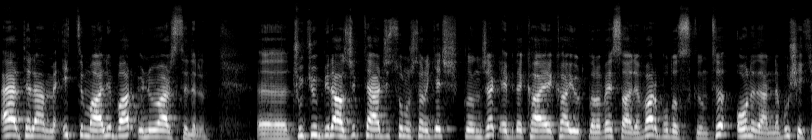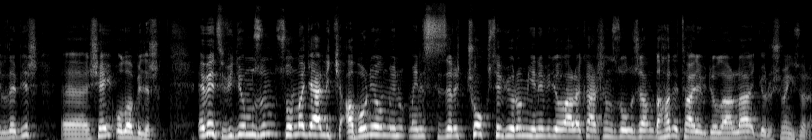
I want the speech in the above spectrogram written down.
ertelenme ihtimali var üniversitelerin. Ee, çünkü birazcık tercih sonuçları geç açıklanacak. E bir de KYK yurtları vesaire var. Bu da sıkıntı. O nedenle bu şekilde bir e, şey olabilir. Evet videomuzun sonuna geldik. Abone olmayı unutmayınız. Sizleri çok seviyorum. Yeni videolarla karşınızda olacağım. Daha detaylı videolarla görüşmek üzere.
